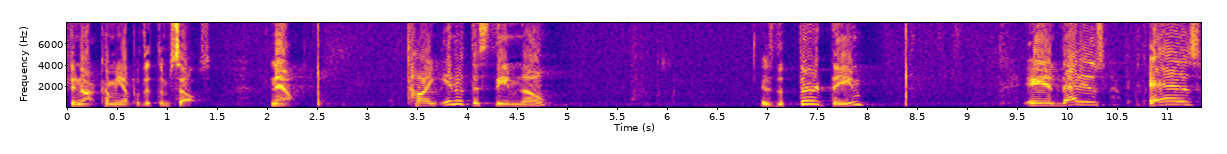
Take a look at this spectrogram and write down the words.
they're not coming up with it themselves. Now, tying in with this theme, though, is the third theme, and that is as,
